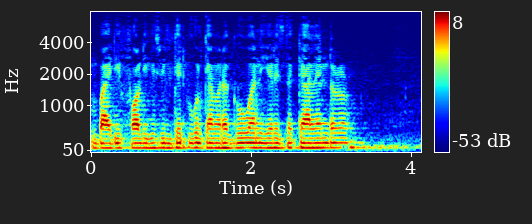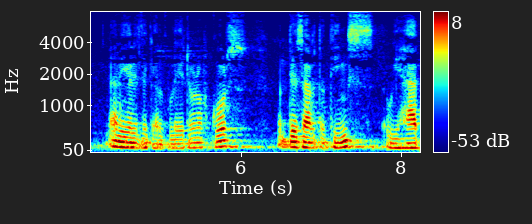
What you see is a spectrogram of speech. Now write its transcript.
By default you will get google camera go and here is the calendar and here is the calculator of course. And these are the things we have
